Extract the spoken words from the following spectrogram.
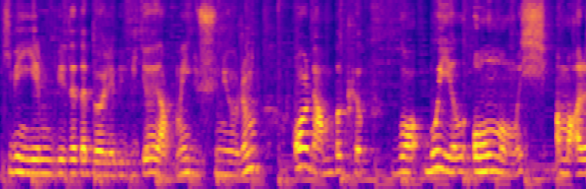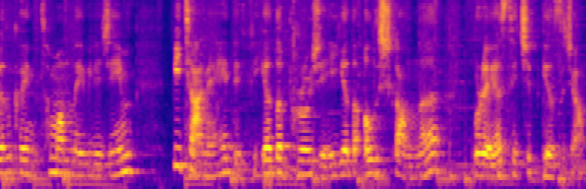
2021'de de böyle bir video yapmayı düşünüyorum. Oradan bakıp bu, bu yıl olmamış ama Aralık ayını tamamlayabileceğim bir tane hedefi ya da projeyi ya da alışkanlığı buraya seçip yazacağım.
